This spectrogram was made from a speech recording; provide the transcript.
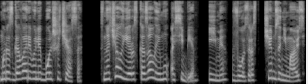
Мы разговаривали больше часа. Сначала я рассказала ему о себе, имя, возраст, чем занимаюсь,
